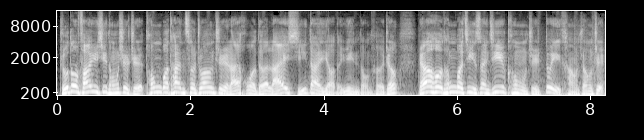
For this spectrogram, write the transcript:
主动防御系统是指通过探测装置来获得来袭弹药的运动特征，然后通过计算机控制对抗装置，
